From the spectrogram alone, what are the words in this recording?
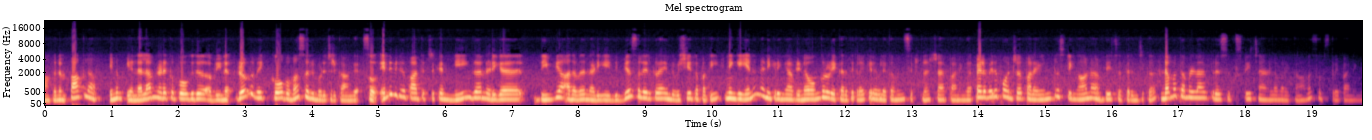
ஆகணும். பார்க்கலாம் இன்னும் என்னெல்லாம் நடக்க போகுது அப்படின்னு ரொம்பவே கோபமா சொல்லி முடிச்சிருக்காங்க. சோ இந்த வீடியோ பார்த்துட்டு இருக்க நீங்க நடிகர் திவ்யா அதாவது நடிகை திவ்யா சொல்லியிருக்கிற இந்த விஷயத்தை பத்தி நீங்க என்ன நினைக்கிறீங்க அப்படின்னு உங்களுடைய கருத்துக்களை கிளவில கமெண்ட் செக்ஷன்ல ஷேர் பண்ணுங்க. மேலும் இது போன்ற பல இன்ட்ரெஸ்டிங்கான அப்டேட்ஸை தெரிஞ்சுக்க நம்ம தமிழ்நாடு த்ரீ சிக்ஸ்டி சேனலை மறக்காம சப்ஸ்கிரைப் பண்ணுங்க.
